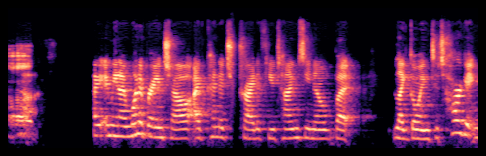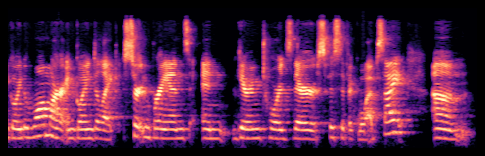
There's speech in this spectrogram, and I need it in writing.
Uh, I, I mean, I want to branch out. I've kind of tried a few times, you know, but like going to Target and going to Walmart and going to like certain brands and gearing towards their specific website. Um,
